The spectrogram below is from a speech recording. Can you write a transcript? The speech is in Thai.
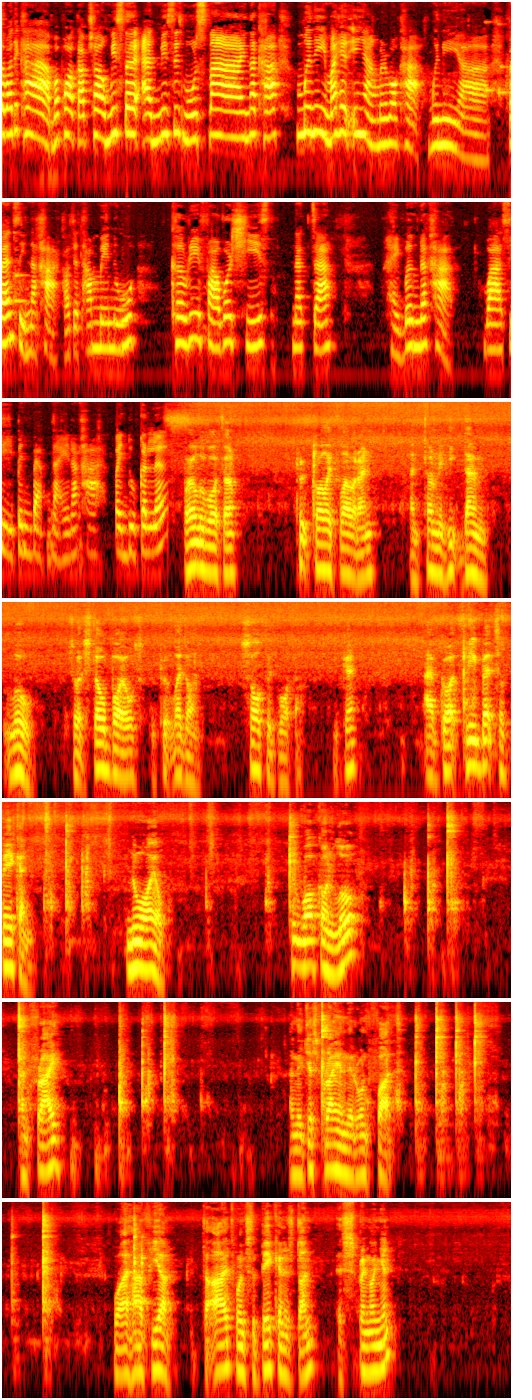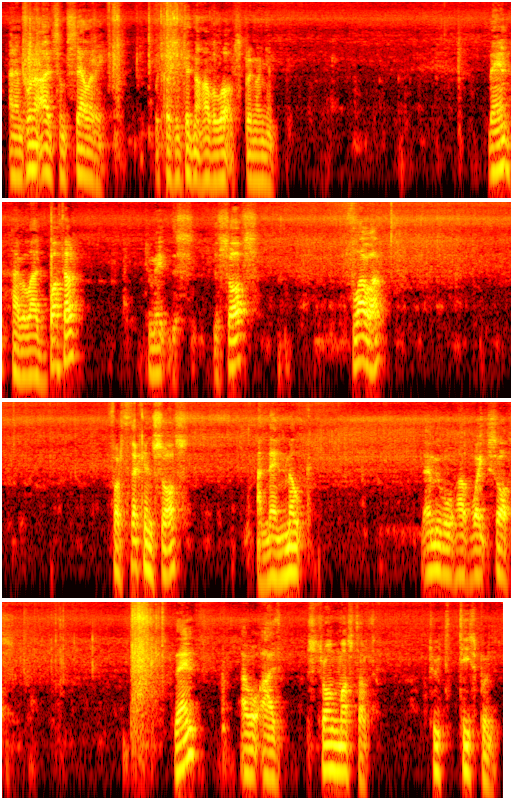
สวัสดีค่ะ มาพอกับช่อง Mr. and Mrs. m o o s t y l e นะคะมือนี้มาเฮ็ดอีหยังแมันบอกค่ะ มือนี้อ่าแฟนสินนะคะเขาจะทำเมนู Curry Flower Cheese นะจ๊ะ ให้เบิ่งนะค่ะ ว่าสีเป็นแบบไหนนะคะ ไปดูกันเลย Boil the water, put cauliflower in, and turn the heat down low so it still boils and put lid on. Salted water. Okay? I've got three bits of bacon. No oil. Put wok on low and fry. And they just fry in their own fat. What I have here to add once the bacon is done is spring onion. And I'm going to add some celery because we did not have a lot of spring onion. Then I will add butter to make this the sauce, flour for thickened sauce, and then milk. Then we will have white sauce. Then I will add strong mustard, two teaspoons.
